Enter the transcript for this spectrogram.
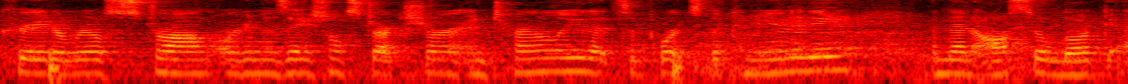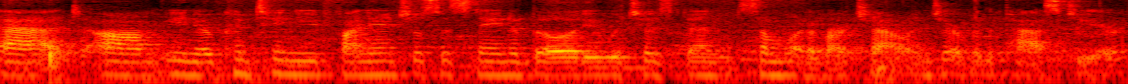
create a real strong organizational structure internally that supports the community, and then also look at um, you know continued financial sustainability, which has been somewhat of our challenge over the past year.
